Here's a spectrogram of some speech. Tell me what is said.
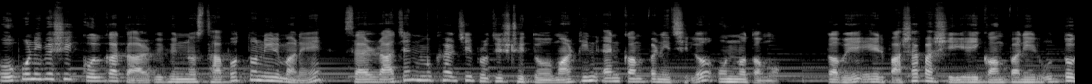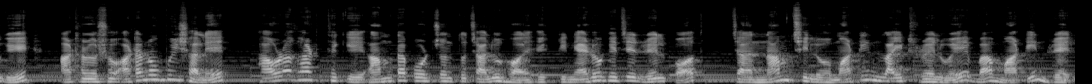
ঔপনিবেশিক কলকাতার বিভিন্ন স্থাপত্য নির্মাণে স্যার রাজেন মুখার্জি প্রতিষ্ঠিত মার্টিন অ্যান্ড কোম্পানি ছিল অন্যতম। তবে এর পাশাপাশি এই কোম্পানির উদ্যোগে আঠারোশো আটানব্বই সালে হাওড়াঘাট থেকে আমতা পর্যন্ত চালু হয় একটি ন্যারো গেজের রেলপথ, যার নাম ছিল মার্টিন লাইট রেলওয়ে বা মার্টিন রেল।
